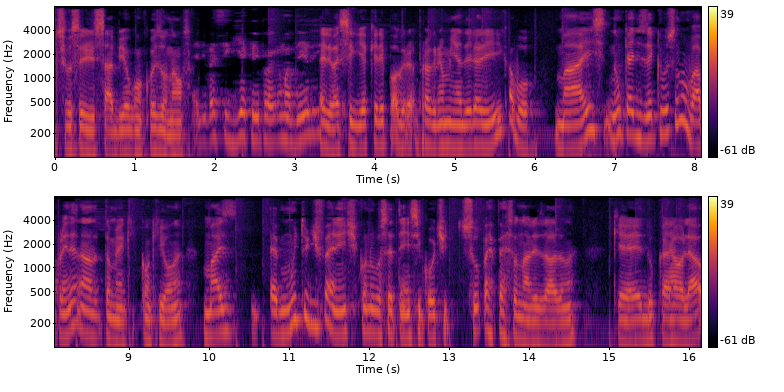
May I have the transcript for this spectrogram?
se você sabia alguma coisa ou não. Ele vai seguir aquele programa dele. Ele vai seguir aquele programinha dele ali e acabou. Mas não quer dizer que você não vai aprender nada também com aquilo, né? Mas é muito diferente quando você tem esse coach super personalizado, né? que é do cara olhar,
